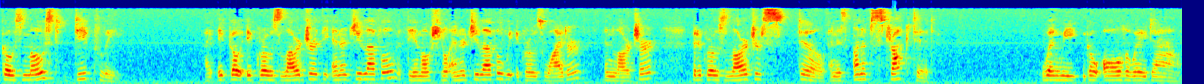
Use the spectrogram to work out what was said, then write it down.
goes most deeply. It, go, it grows larger at the energy level, at the emotional energy level. We, it grows wider and larger, but it grows larger still and is unobstructed when we go all the way down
